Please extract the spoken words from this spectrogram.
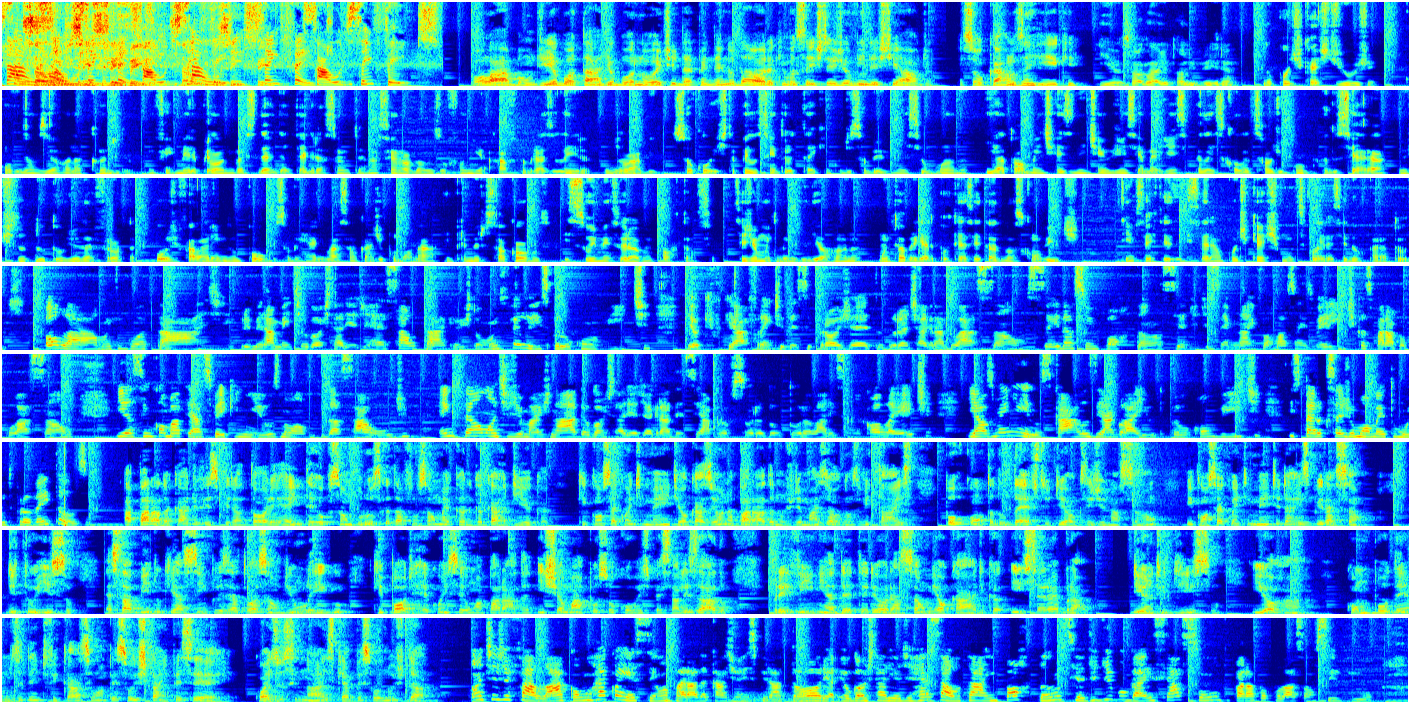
Saúde, Saúde sem, sem fake. fake. Saúde, Saúde sem, sem sem fake. Saúde sem fake. Olá, bom dia, boa tarde ou boa noite, dependendo da hora que você esteja ouvindo este áudio. Eu sou o Carlos Henrique. E eu sou a Gladito Oliveira. No podcast de hoje, convidamos Johanna Cândido, enfermeira pela Universidade da Integração Internacional da Lusofonia Afro-Brasileira, Unilab, socorrista pelo Centro Técnico de Sobrevivência Humana e atualmente residente em urgência e emergência pela Escola de Saúde Pública do Ceará, no Instituto Dr. José Frota. Hoje falaremos um pouco sobre reanimação cardiopulmonar em primeiros socorros e sua imensurável importância. Seja muito bem-vinda, Johanna. Muito obrigado por ter aceitado o nosso convite. Tenho certeza que será um podcast muito esclarecedor para todos. Olá, muito boa tarde. Primeiramente, eu gostaria de ressaltar que eu estou muito feliz pelo convite. Eu que fiquei à frente desse projeto durante a graduação, sei da sua importância de disseminar informações verídicas para a população e assim combater as fake news no âmbito da saúde. Então, antes de mais nada, eu gostaria de agradecer à professora doutora Larissa Nicoletti e aos meninos Carlos e Aglailton pelo convite. Espero que seja um momento muito proveitoso. A parada cardiorrespiratória é a interrupção brusca da função mecânica cardíaca, que consequentemente ocasiona parada nos demais órgãos vitais por conta do déficit de oxigenação e consequentemente da respiração. Dito isso, é sabido que a simples atuação de um leigo, que pode reconhecer uma parada e chamar por socorro especializado, previne a deterioração miocárdica e cerebral. Diante disso, Johanna, como podemos identificar se uma pessoa está em PCR? Quais os sinais que a pessoa nos dá? Antes de falar como reconhecer uma parada cardiorrespiratória, eu gostaria de ressaltar a importância de divulgar esse assunto para a população civil,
